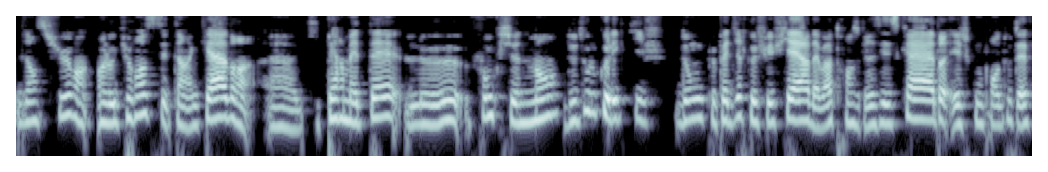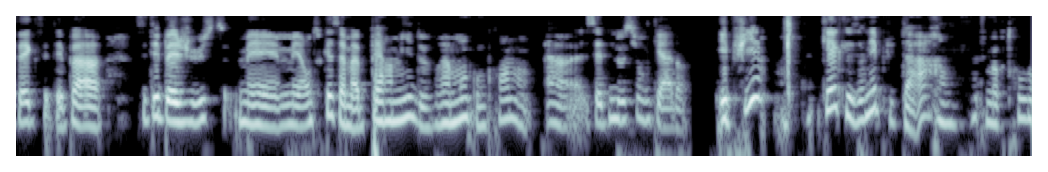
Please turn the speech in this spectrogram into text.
bien sûr, en l'occurrence, c'était un cadre euh, qui permettait le fonctionnement de tout le collectif. Donc, je peux pas dire que je suis fière d'avoir transgressé ce cadre, et je comprends tout à fait que c'était pas, c'était pas juste, mais, mais en tout cas, ça m'a permis de vraiment comprendre euh, cette notion de cadre. Et puis, quelques années plus tard, je me retrouve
